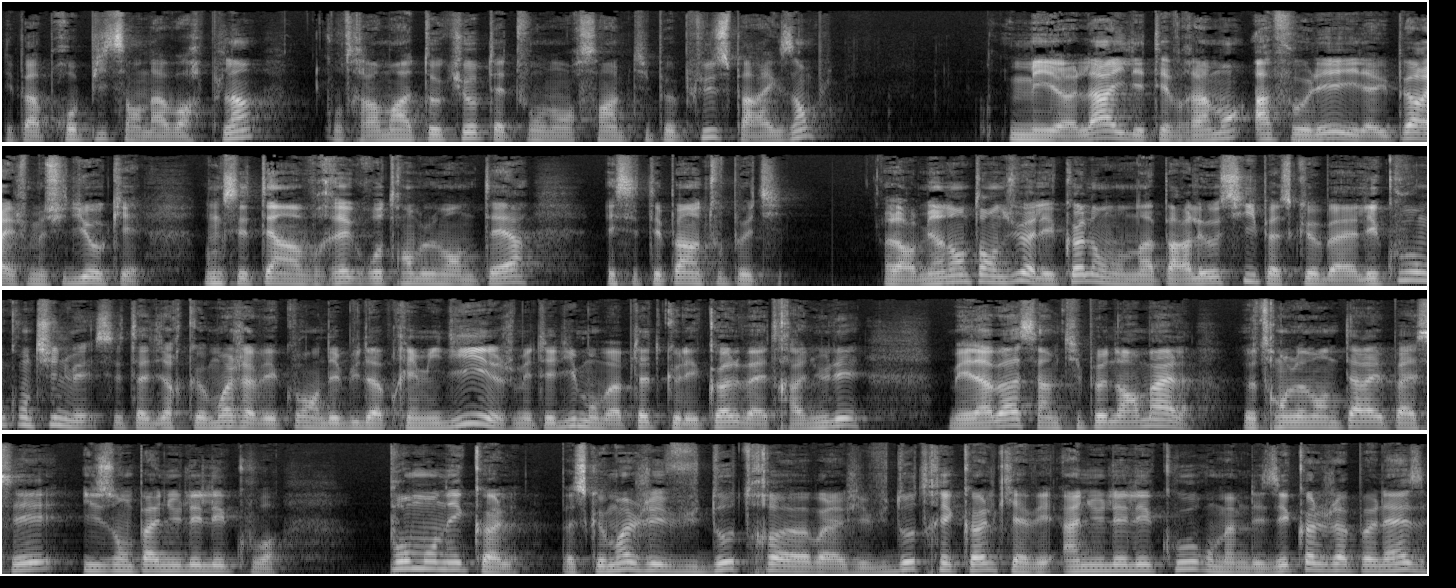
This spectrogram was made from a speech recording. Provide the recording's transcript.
n'est pas propice à en avoir plein, contrairement à Tokyo, peut-être où on en ressent un petit peu plus, par exemple. Mais euh, là, il était vraiment affolé, il a eu peur et je me suis dit, ok, donc c'était un vrai gros tremblement de terre et c'était pas un tout petit. Alors bien entendu, à l'école, on en a parlé aussi parce que bah, les cours ont continué. C'est-à-dire que moi, j'avais cours en début d'après-midi et je m'étais dit, bon, bah, peut-être que l'école va être annulée. Mais là-bas, c'est un petit peu normal. Le tremblement de terre est passé, ils n'ont pas annulé les cours. Pour mon école, parce que moi j'ai vu d'autres euh, voilà, j'ai vu d'autres écoles qui avaient annulé les cours ou même des écoles japonaises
